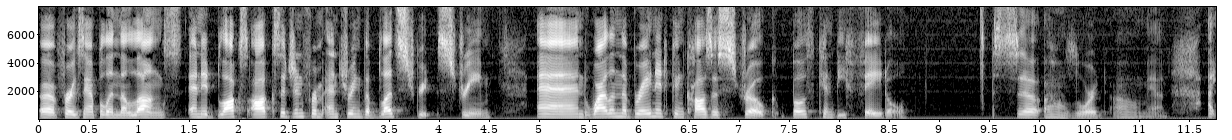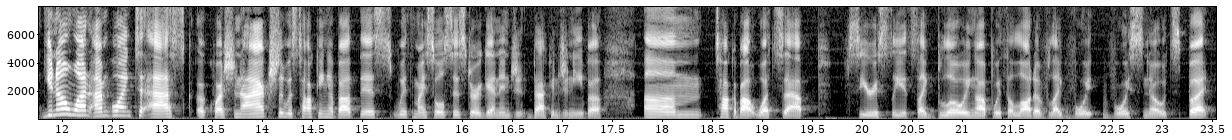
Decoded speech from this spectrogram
Uh, for example, in the lungs, and it blocks oxygen from entering the bloodstream. And while in the brain, it can cause a stroke. Both can be fatal. So, oh Lord, oh man. Uh, you know what? I'm going to ask a question. I actually was talking about this with my soul sister again in back in Geneva. Um, talk about WhatsApp. Seriously, it's like blowing up with a lot of like vo- voice notes. But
